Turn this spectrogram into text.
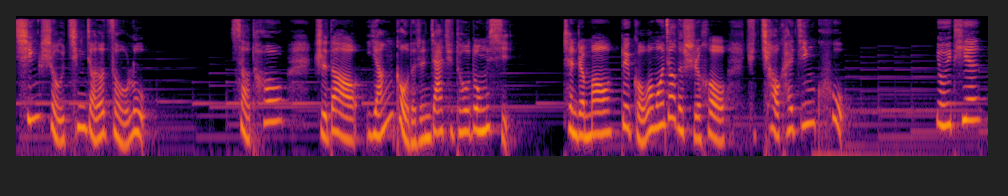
轻手轻脚地走路。小偷只到养狗的人家去偷东西，趁着猫对狗汪汪叫的时候去撬开金库。有一天，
